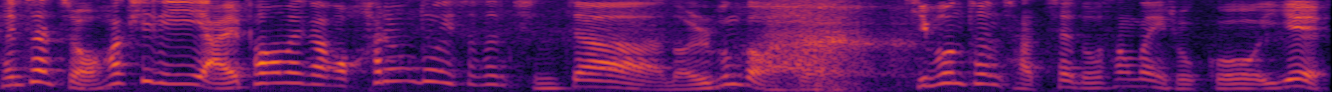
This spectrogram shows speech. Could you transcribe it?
괜찮죠. 확실히 알파 오메가가 활용도에 있어서는 진짜 넓은 것 같아요. 기본 톤 자체도 상당히 좋고 이게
